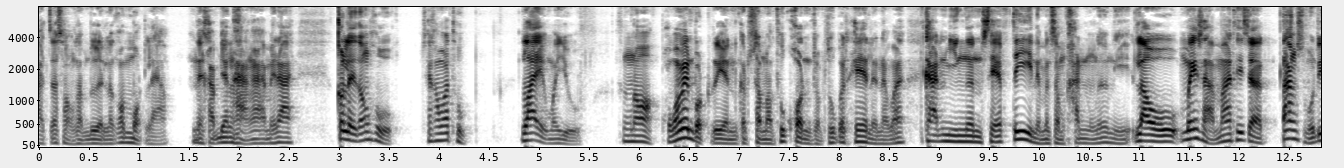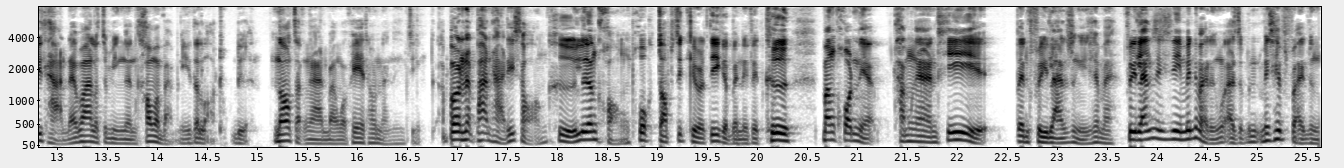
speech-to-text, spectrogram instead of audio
อาจจะสองสามเดือนแล้วก็หมดแล้วนะครับยังหางานไม่ได้ ก็เลยต้องถูกใช้คำว่าถูก ไล่ออกมาอยู่ข้างนอกผมว่าเป็นบทเรียนกับสำหรับทุกคนสำหรับทุกประเทศเลยนะว่า การมีเงิน safety เนี่ยมันสำคัญเรื่องนี้ เราไม่สามารถที่จะตั้งสมมติฐานได้ว่าเราจะมีเงินเข้ามาแบบนี้ตลอดทุกเดือน นอกจากงานบางประเภทเท่านั้นจริงๆปัญหาที่ 2 คือเรื่องของพวก job security กับ benefit คือบางคนเนี่ยทำงานที่ เป็นฟรีแลนซ์อย่างนี้ใช่ไหมฟรีแลนซ์ที่นี่ไม่ได้หมายถึงอาจจะไม่ใช่หมายถึง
